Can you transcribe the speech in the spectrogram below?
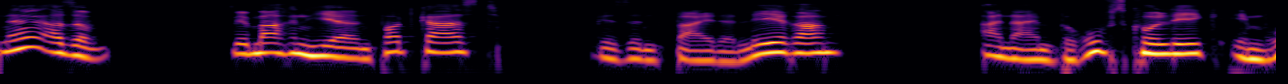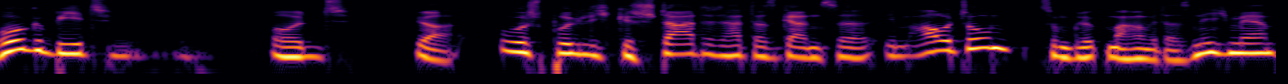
ne, also wir machen hier einen Podcast. Wir sind beide Lehrer an einem Berufskolleg im Ruhrgebiet. Und ja, ursprünglich gestartet hat das Ganze im Auto. Zum Glück machen wir das nicht mehr.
